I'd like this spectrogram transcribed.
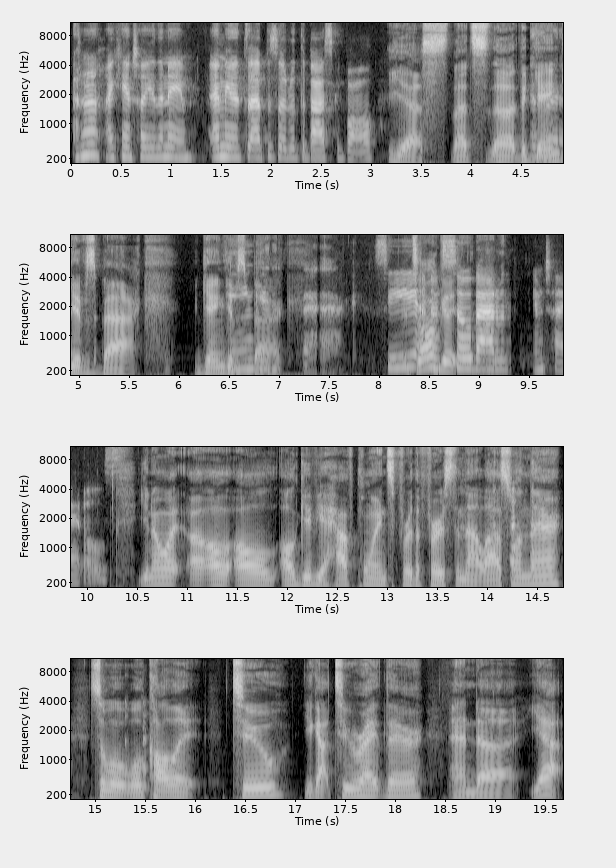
I don't know. I can't tell you the name. I mean, it's the episode with the basketball. Yes, that's uh, the gang gives back. Gang gives Gang Gives back. back. See, It's all I'm good. so bad with game titles. You know what? Uh, I'll I'll I'll give you half points for the first and that last one there. So we'll we'll call it two. You got two right there. And uh, yeah,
